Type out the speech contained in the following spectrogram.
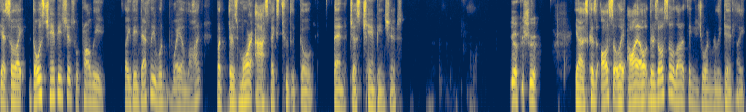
Yeah, so like those championships would probably like they definitely would weigh a lot, but there's more aspects to the goat than just championships. Yeah, for sure. Yes, because also like I there's also a lot of things Jordan really did. Like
